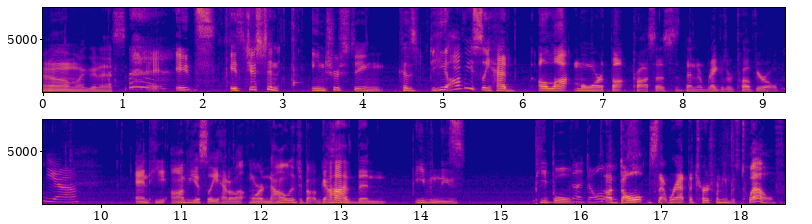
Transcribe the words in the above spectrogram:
oh my goodness, it's it's just an interesting because he obviously had a lot more thought processes than a regular twelve year old. Yeah. and he obviously had a lot more knowledge about God than even these people Adults. adults that were at the church when he was 12.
